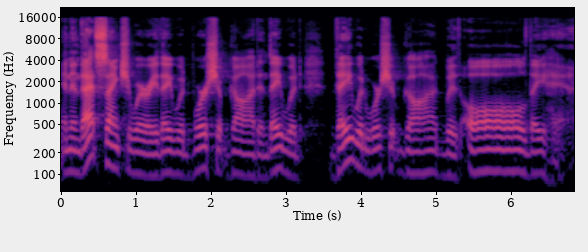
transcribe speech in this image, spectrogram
And in that sanctuary, they would worship God and they would, they would worship God with all they had.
